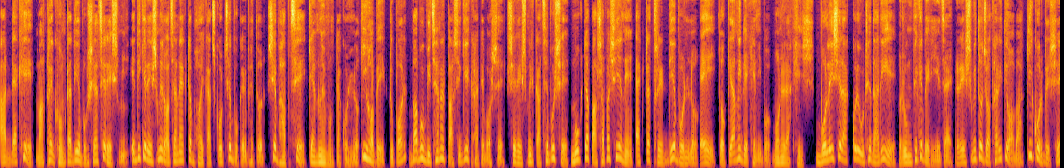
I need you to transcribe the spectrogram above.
আর দেখে মাথায় ঘোমটা দিয়ে বসে আছে রেশমি। এদিকে রেশমির অজানা একটা ভয় কাজ করছে বুকের ভেতর। সে ভাবছে কেন এমনটা করল? কি হবে একটু পর? বাবু বিছানার পাশে গিয়ে খাটে বসে, সে রেশমির কাছে বসে মুখটা পাশাপাশি এনে একটা থ্রেড দিয়ে বলল, এই, তোকে আমি দেখে নিব, মনে রাখিস। বলেই সে রাগ করে উঠে দাঁড়িয়ে রুম থেকে বেরিয়ে যায়। রেশমি তো যথারীতি অবাক। কি করবে সে?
